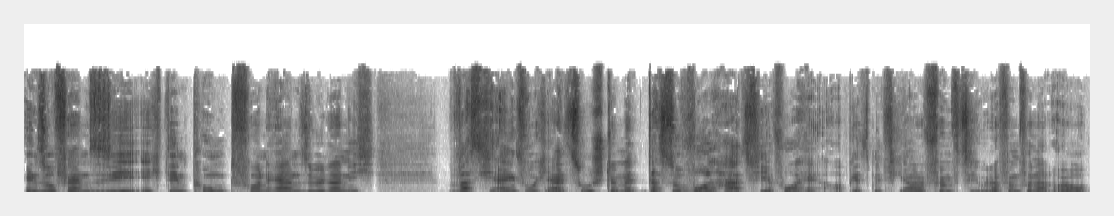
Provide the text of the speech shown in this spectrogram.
Insofern sehe ich den Punkt von Herrn Söder nicht. Was ich eigentlich, wo ich als zustimme, dass sowohl Hartz IV vorher, ob jetzt mit 450 oder 500 Euro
